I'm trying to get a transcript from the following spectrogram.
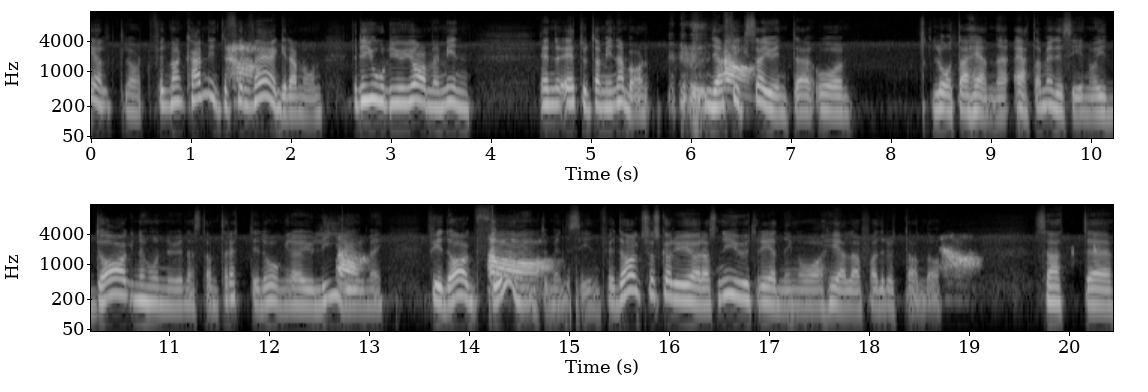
Helt klart. För man kan inte Ja. förvägra någon. För det gjorde ju jag med min, en, ett av mina barn. Jag Ja. fixar ju inte att låta henne äta medicin. Och idag när hon nu är nästan 30 då ångrar jag ju livet Ja. ur mig. För idag får hon Ja. inte medicin. För idag så ska det göras ny utredning och hela faderuttan då. Så att eh,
